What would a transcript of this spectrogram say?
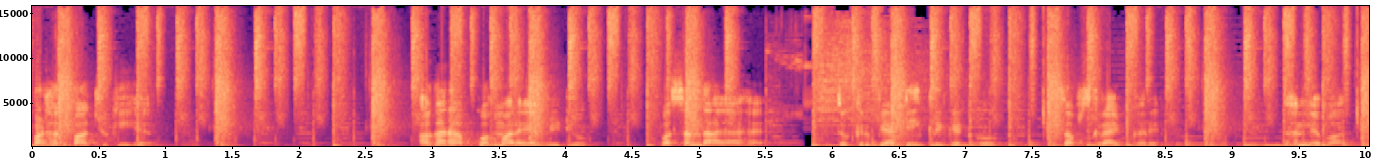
बढ़त पा चुकी है। अगर आपको हमारा यह वीडियो पसंद आया है तो कृपया डी क्रिकेट को सब्सक्राइब करें। धन्यवाद।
